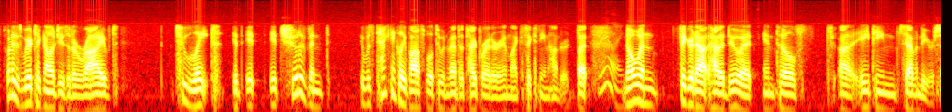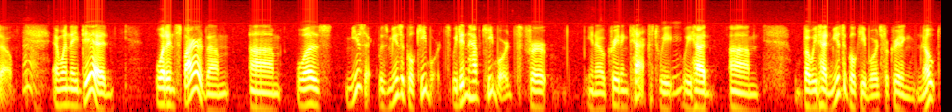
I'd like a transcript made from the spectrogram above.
it's one of these weird technologies that arrived too late. It it it should have been it was technically possible to invent a typewriter in like 1600, but really? no one figured out how to do it until uh, 1870 or so. Oh. And when they did, what inspired them um, was music, was musical keyboards. We didn't have keyboards for, you know, creating text. We mm-hmm. we had, um, but we'd had musical keyboards for creating notes,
